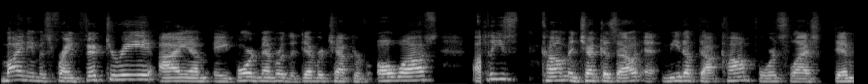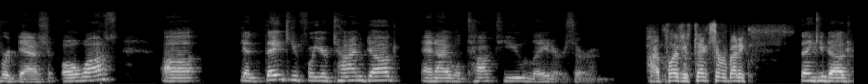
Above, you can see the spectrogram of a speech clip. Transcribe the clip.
My name is Frank Victory. I am a board member of the Denver chapter of OWASP. Uh, please come and check us out at meetup.com forward slash Denver dash OWASP. Uh, again, thank you for your time, Doug, and I will talk to you later, sir. My pleasure. Thanks, everybody. Thank you, Doug.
